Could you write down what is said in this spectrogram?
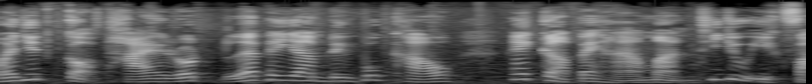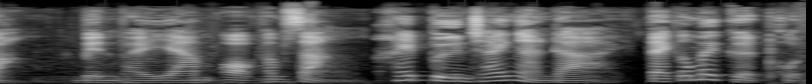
มายึดเกาะท้ายรถ และพยายามดึงพวกเขาให้กลับไปหามันที่อยู่อีกฝั่งเบนพยายามออกคำสั่งให้ปืนใช้งานได้ แต่ก็ไม่เกิดผล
